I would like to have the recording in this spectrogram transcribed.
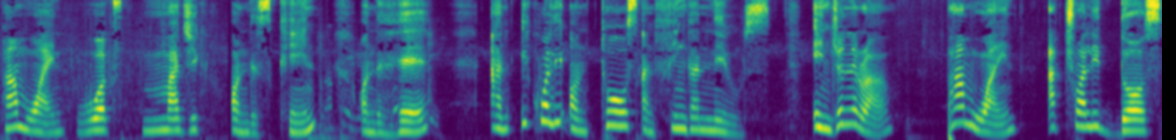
palm wine works magic on the skin, on the hair, and equally on toes and fingernails. In general, palm wine actually does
